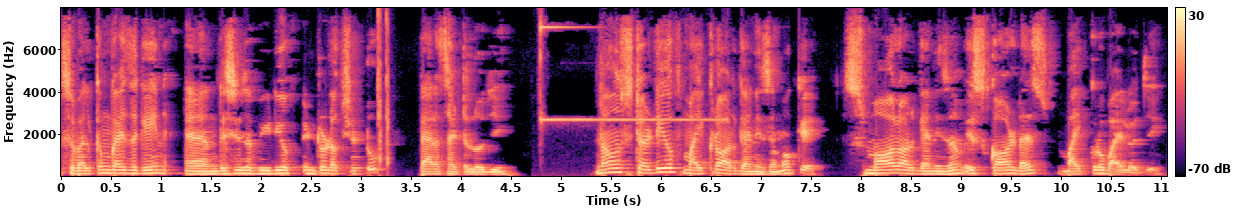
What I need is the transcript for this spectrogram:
So welcome guys again and this is a video of introduction to parasitology. Now study of microorganism okay small organism is called as microbiology.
